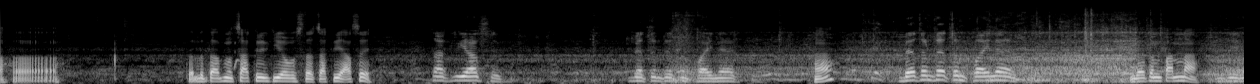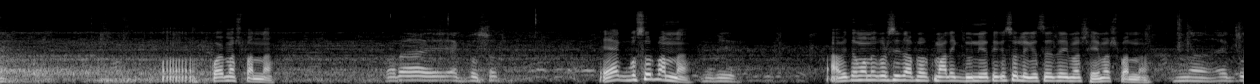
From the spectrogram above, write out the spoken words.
আহা। তাহলে তো আপনার চাকরির কি অবস্থা? চাকরি আছে? চাকরি আছে। বেতন টেতন পাই না আর কি। হ্যাঁ? বেতন টেতন পাই না আর কি। বেতন পান না? জি না। কয় মাস পান না? প্রায় এক বছর। এক বছর পান না? জি। আমি তো মনে করছি যে আপনার মালিক দুনিয়া থেকে চলে গেছে যে এই মাস সেই মাস পান না। না এক তো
